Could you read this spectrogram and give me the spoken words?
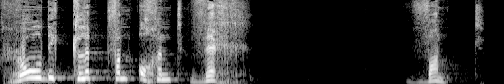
Rol die klip vanoggend weg want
